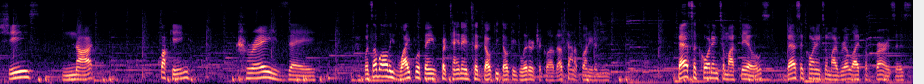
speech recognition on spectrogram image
She's not fucking crazy. What's up all these waifu things pertaining to Doki Doki's Literature Club? That's kind of funny to me. Best according to my feels. Best according to my real life preferences.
